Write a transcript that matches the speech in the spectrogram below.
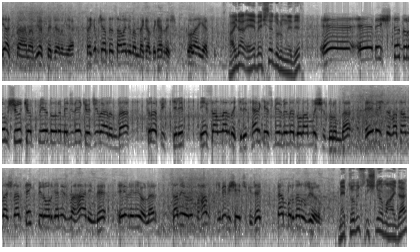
Yok be anam yok be canım ya. Takım çantası havalimanında kaldı kardeşim. Kolay gelsin. Haydar E5'te durum nedir? Ee, E5'te durum şu köprüye doğru Mecidiyeköy civarında trafik kilit, insanlar da kilit, herkes birbirine dolanmış durumda. E5'te vatandaşlar tek bir organizma halinde evriliyorlar. Sanıyorum halk gibi bir şey çıkacak. Ben buradan uzuyorum. Metrobüs işliyor mu Haydar?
